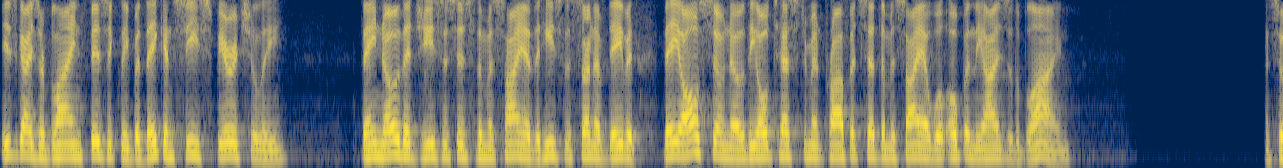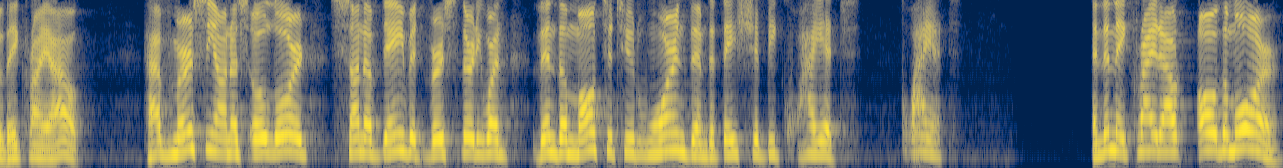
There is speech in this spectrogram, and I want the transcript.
These guys are blind physically, but they can see spiritually. They know that Jesus is the Messiah, that he's the Son of David. They also know the Old Testament prophet said the Messiah will open the eyes of the blind. And so they cry out, have mercy on us, O Lord, son of David. Verse 31. Then the multitude warned them that they should be quiet, quiet. And then they cried out all the more,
